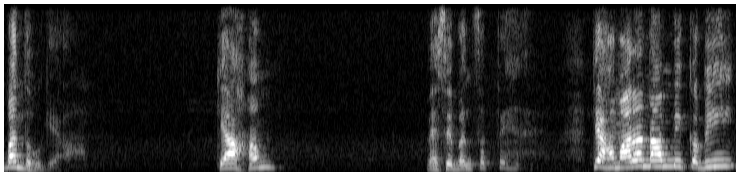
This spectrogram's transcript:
बंद हो गया। क्या हम वैसे बन सकते हैं? क्या हमारा नाम भी कभी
